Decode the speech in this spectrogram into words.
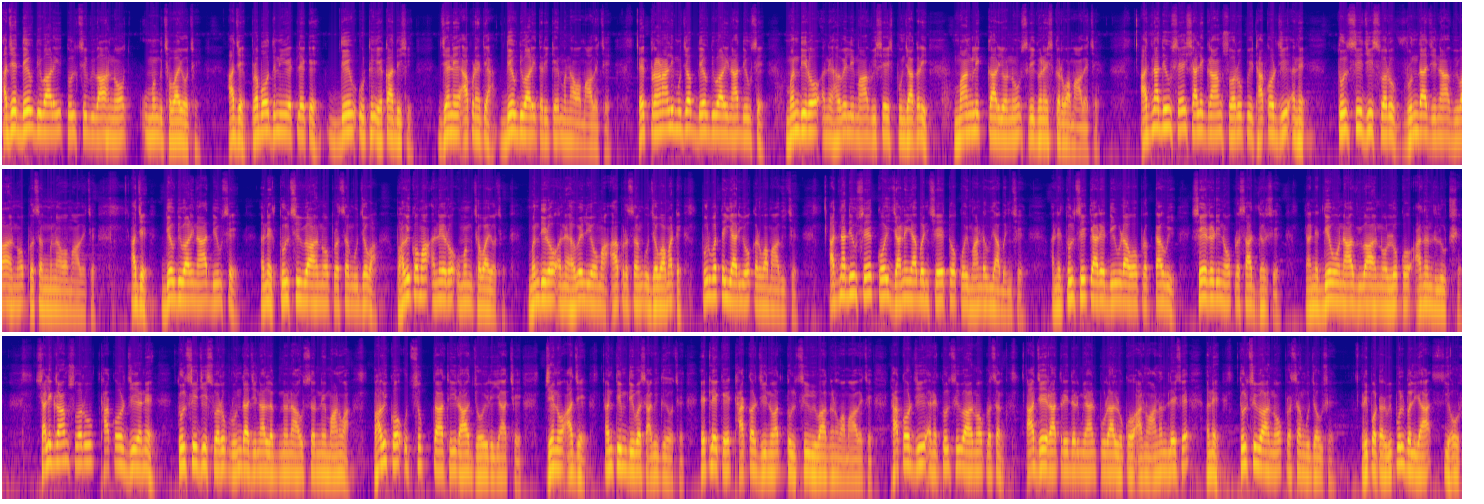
આજે દેવ દિવાળી તુલસી વિવાહનો ઉમંગ છવાયો છે. આજે પ્રબોધની એટલે કે દેવ ઉઠી એકાદશી, જેને આપણે ત્યાં દેવ દિવાળી તરીકે મનાવવામાં આવે છે. એક પ્રણાલી મુજબ દેવ દિવાળીના દિવસે મંદિરો અને હવેલીમાં વિશેષ પૂજા કરી માંગલિક કાર્યોનું શ્રી ગણેશ કરવામાં આવે છે. આજના દિવસે શાલિગ્રામ સ્વરૂપી ઠાકોરજી અને તુલસીજી સ્વરૂપ વૃંદાજીના વિવાહનો પ્રસંગ મનાવવામાં આવે છે. આજે દેવ દિવાળીના દિવસે અને તુલસી વિવાહનો પ્રસંગ ઉજવવા ભાવિકોમાં અનેરો ઉમંગ છવાયો છે. મંદિરો અને હવેલીઓમાં આ પ્રસંગ ઉજવવા માટે પૂર્વ તૈયારીઓ કરવામાં આવી છે. આજના દિવસે કોઈ જાનૈયા બનશે તો કોઈ માંડવિયા બનશે અને તુલસી ક્યારે દીવડાઓ પ્રગટાવી શેરડીનો પ્રસાદ ધરશે. અને દેવોના વિવાહનો લોકો આનંદ લૂંટશે. શાલિગ્રામ સ્વરૂપ ઠાકોરજી અને તુલસીજી સ્વરૂપ વૃંદાજીના લગ્નના અવસરને માણવા ભાવિકો ઉત્સુકતાથી રાહ જોઈ રહ્યા છે, જેનો આજે અંતિમ દિવસ આવી ગયો છે. એટલે કે ઠાકરજીનો તુલસી વિવાહ ગણવામાં આવે છે. ઠાકોરજી અને તુલસી વિવાહનો પ્રસંગ આજે રાત્રિ દરમિયાન પૂરા લોકો આનો આનંદ લે છે અને તુલસી વિવાહનો પ્રસંગ ઉજવશે. રિપોર્ટર વિપુલ બલિયા સિહોર.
